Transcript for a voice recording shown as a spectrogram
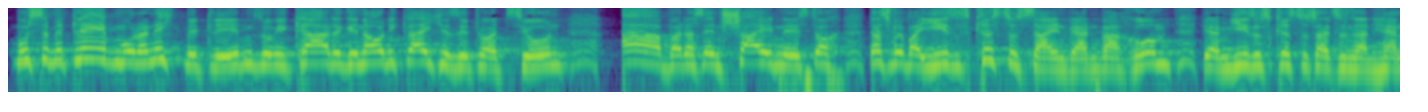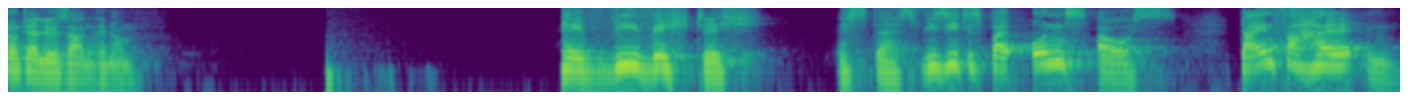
musst du mit leben oder nicht mitleben, so wie gerade genau die gleiche Situation. Aber das Entscheidende ist doch, dass wir bei Jesus Christus sein werden. Warum? Wir haben Jesus Christus als unseren Herrn und Erlöser angenommen. Hey, wie wichtig ist das? Wie sieht es bei uns aus? Dein Verhalten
